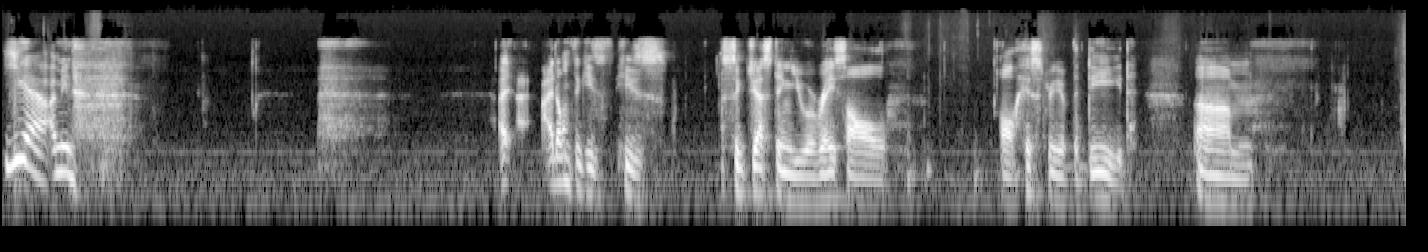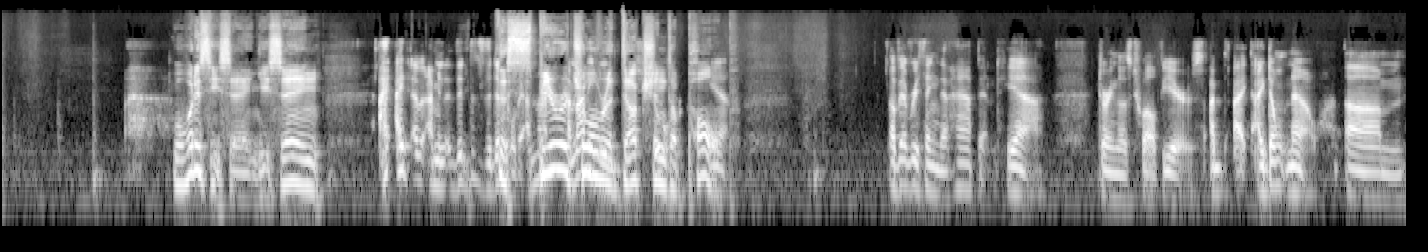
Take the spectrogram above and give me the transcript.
Yeah, I mean, I I don't think he's he's suggesting you erase all all history of the deed. Um, well, what is he saying? He's saying I I, I mean this is the the difficulty. I'm not- I'm not spiritual reduction sure. to pulp. Yeah. of everything that happened. Yeah, during those twelve years, I I, I don't know. Um,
